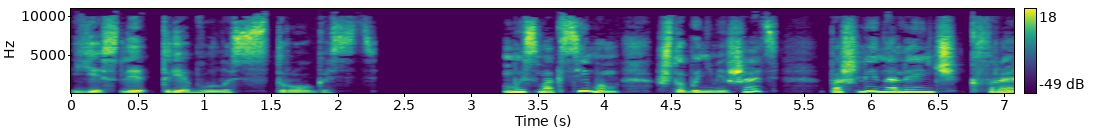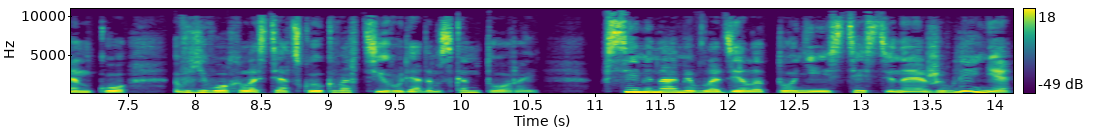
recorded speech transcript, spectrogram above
если требовалась строгость. Мы с Максимом, чтобы не мешать, пошли на ленч к Фрэнку в его холостяцкую квартиру рядом с конторой. Всеми нами владело то неестественное оживление,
